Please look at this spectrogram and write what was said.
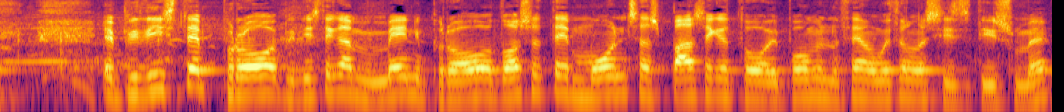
επειδή είστε προ, επειδή είστε γαμημένοι προ, δώσατε μόνοι σας πάσα για το επόμενο θέμα που ήθελα να συζητήσουμε.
